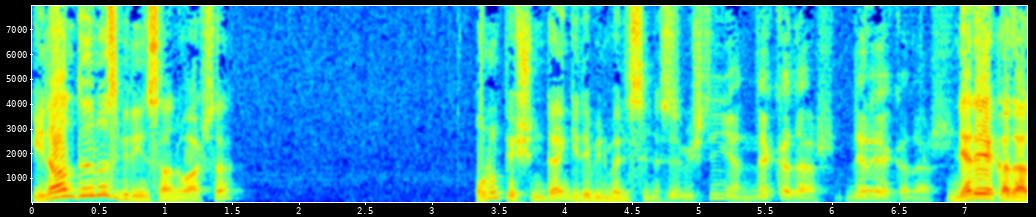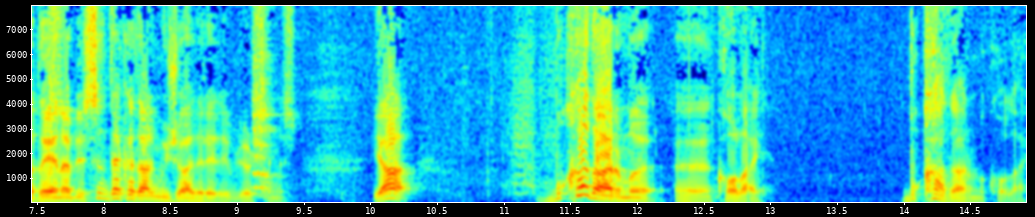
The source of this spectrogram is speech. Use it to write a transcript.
İnandığınız bir insan varsa onun peşinden gidebilmelisiniz. Demiştin ya ne kadar, nereye kadar? Nereye kadar dayanabilirsiniz, ne kadar mücadele edebilirsiniz? Ya bu kadar mı e, kolay? Bu kadar mı kolay?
